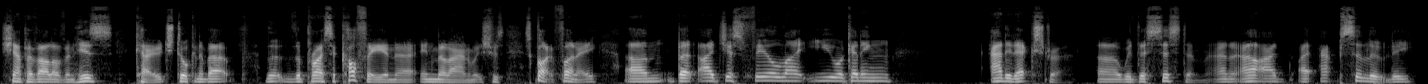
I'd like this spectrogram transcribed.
Shapovalov and his coach talking about the the price of coffee in uh, in Milan, which was it's quite funny. Um, but I just feel like you are getting added extra uh, with this system, and I, I, I absolutely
